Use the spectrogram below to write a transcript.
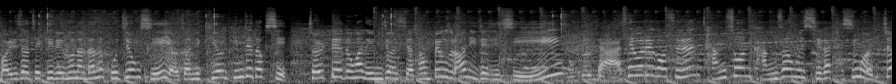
멀리서 제키를 응원한다는 고지용 씨, 여전히 귀여운 김재덕 씨, 절대 동안 은지원 씨와 전 빼고 들어온 이재진 씨. 자, 세월의 거슬은 장수원, 강성훈 씨가 다시 모였죠.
